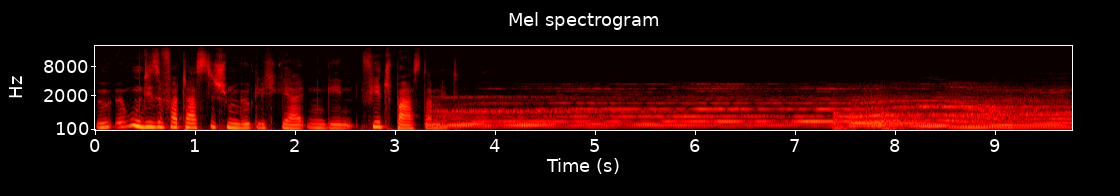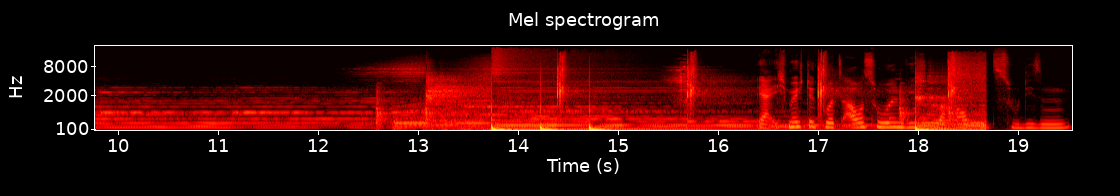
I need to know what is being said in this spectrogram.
um diese fantastischen Möglichkeiten gehen. Viel Spaß damit. Ich möchte kurz ausholen, wie ich überhaupt zu diesem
